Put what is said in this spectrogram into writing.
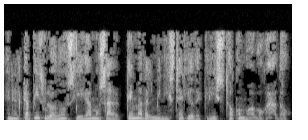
En el capítulo 2 llegamos al tema del ministerio de Cristo como abogado.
